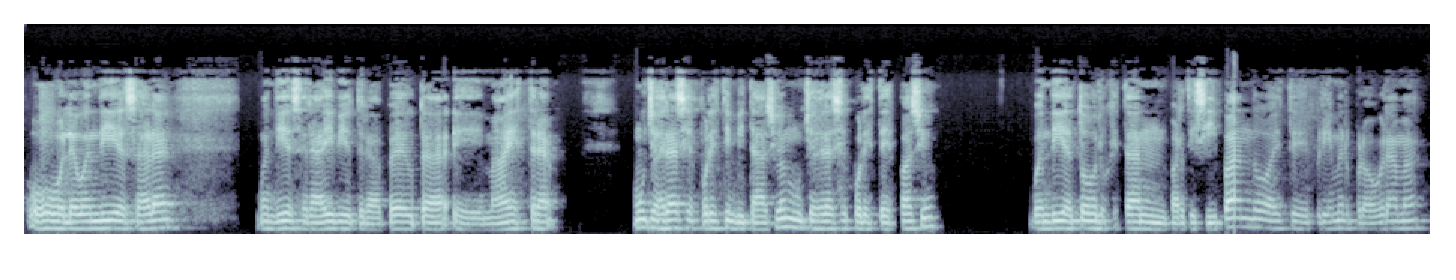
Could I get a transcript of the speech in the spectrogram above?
Hola, buen día, Sara. Buen día, Saraí, bioterapeuta, eh, maestra. Muchas gracias por esta invitación, muchas gracias por este espacio. Buen día a todos los que están participando a este primer programa,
